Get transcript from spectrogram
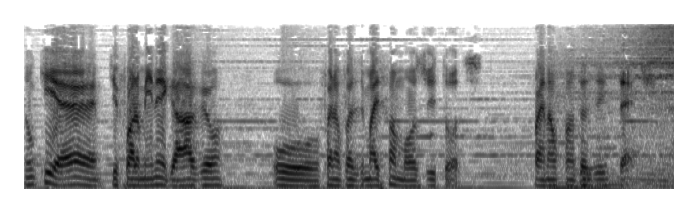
No que é, de forma inegável, o Final Fantasy mais famoso de todos. Final Fantasy VII.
